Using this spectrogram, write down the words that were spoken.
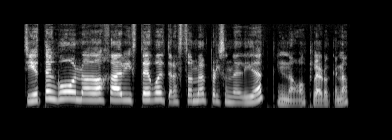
Si yo tengo uno o dos Javis, ¿tengo el trastorno de personalidad? No, claro que no.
